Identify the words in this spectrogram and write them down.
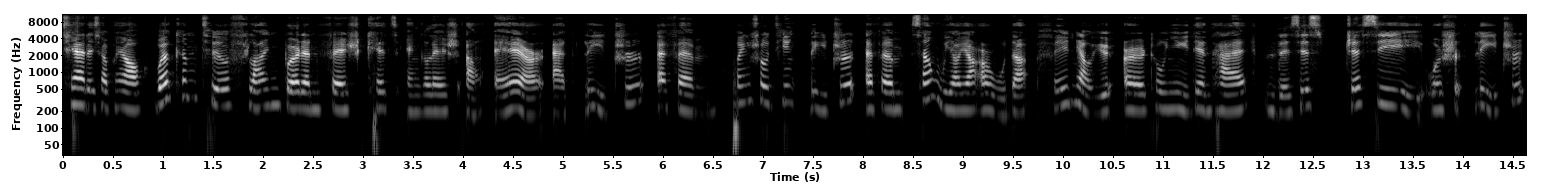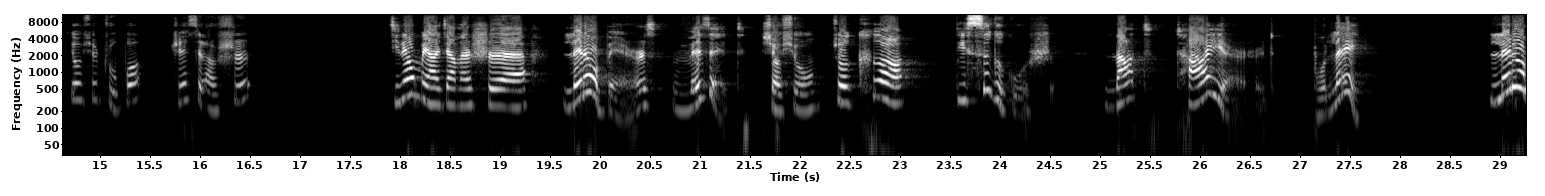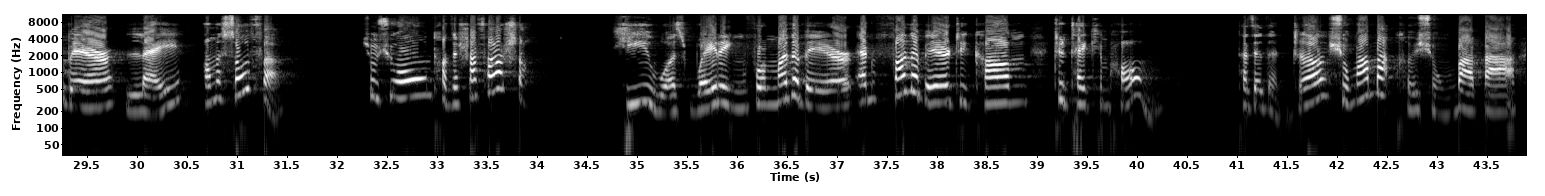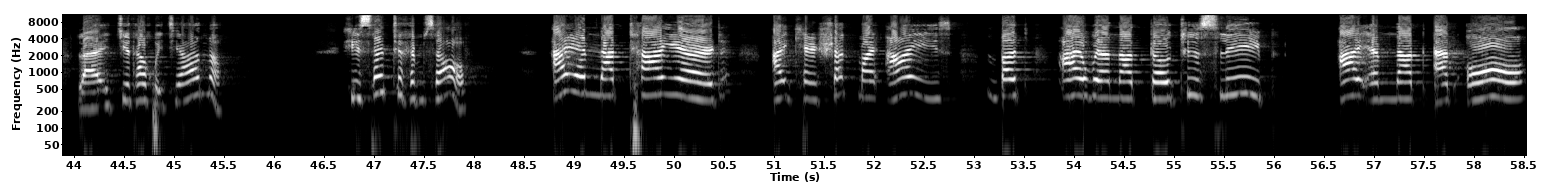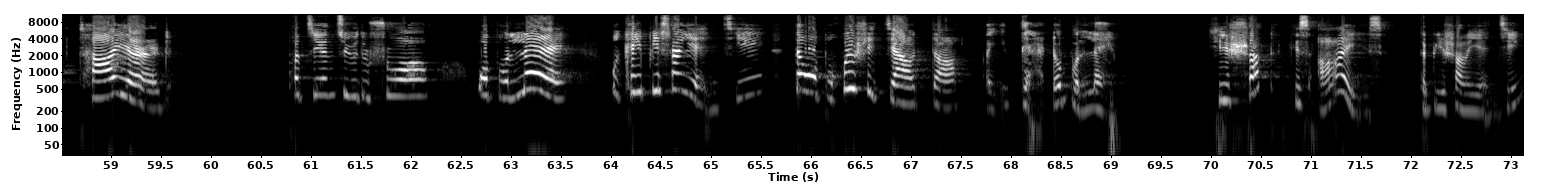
亲爱的小朋友，Welcome to Flying Bird and Fish Kids English on Air at 荔枝 FM，欢迎收听荔枝 FM 三五幺幺二五的飞鸟鱼儿童英语电台。This is Jessie，我是荔枝优选主播 Jessie 老师。今天我们要讲的是 Little Bears Visit，小熊做客第四个故事。Not tired，不累。Little bear lay on the sofa. 小熊躺在沙发上。He was waiting for Mother Bear and Father Bear to come to take him home. 他在等着熊妈妈和熊爸爸来接他回家呢。He said to himself, I am not tired. I can shut my eyes, but I will not go to sleep. I am not at all tired。他自言自语地说：“我不累，我可以闭上眼睛，但我不会睡觉的，我一点都不累。” He shut his eyes。他闭上了眼睛。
